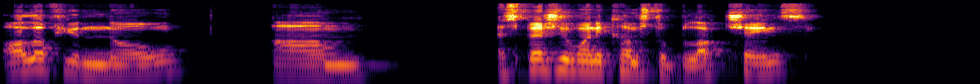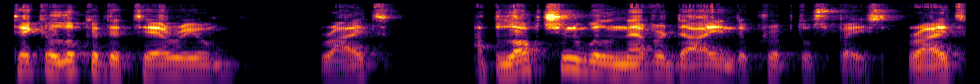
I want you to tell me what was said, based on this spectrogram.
all of you know, um, especially when it comes to blockchains, take a look at Ethereum, right? A blockchain will never die in the crypto space, right?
